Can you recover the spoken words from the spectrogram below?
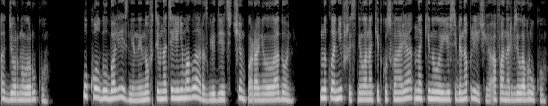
отдернула руку. Укол был болезненный, но в темноте я не могла разглядеть, чем поранила ладонь. Наклонившись, сняла накидку с фонаря, накинула ее себе на плечи, а фонарь взяла в руку.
